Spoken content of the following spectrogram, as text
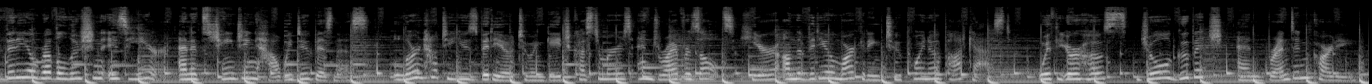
Video revolution is here, and it's changing how we do business. Learn how to use video to engage customers and drive results here on the Video Marketing 2.0 podcast with your hosts, Joel Gubich and Brendan Cardy.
